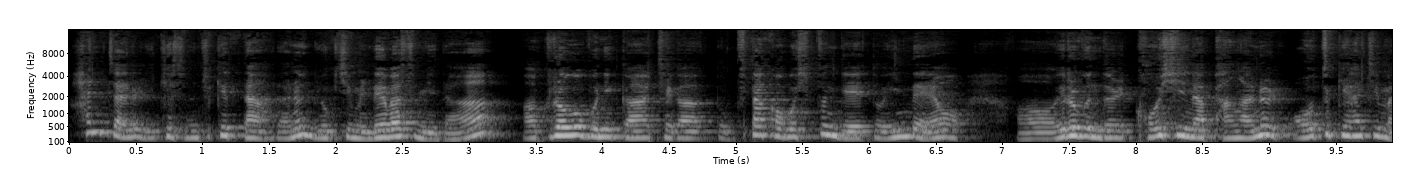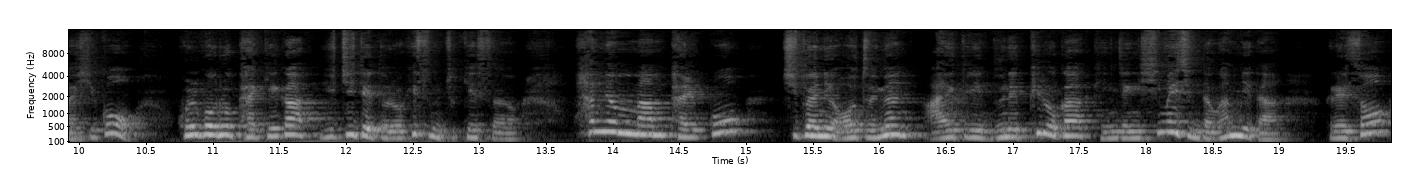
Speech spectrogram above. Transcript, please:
한자를 익혔으면 좋겠다라는 욕심을 내봤습니다. 아, 그러고 보니까 제가 또 부탁하고 싶은 게 또 있네요. 어, 여러분들 거시나 방안을 어떻게 하지 마시고 골고루 밝기가 유지되도록 했으면 좋겠어요. 화면만 밝고 주변이 어두우면 아이들이 눈의 피로가 굉장히 심해진다고 합니다. 그래서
